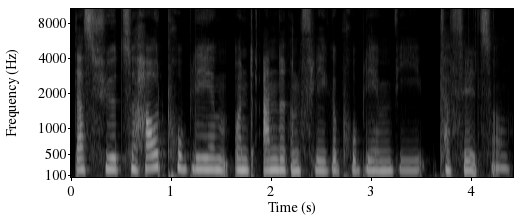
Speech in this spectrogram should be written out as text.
das führt zu Hautproblemen und anderen Pflegeproblemen wie Verfilzung.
